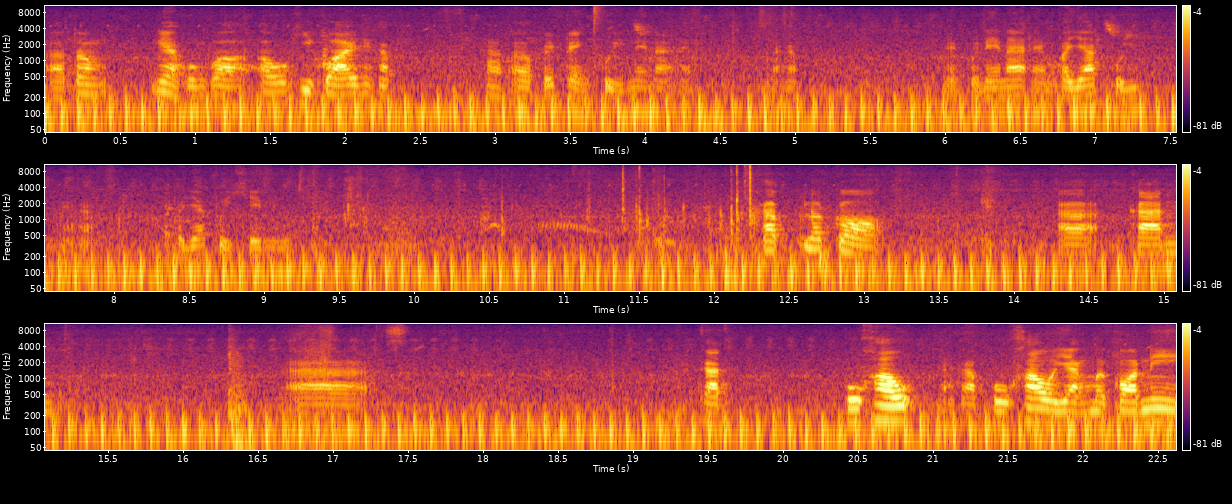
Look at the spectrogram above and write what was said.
อ่าต้องเนี่ยผมก็เอาขี้ควายเนะครับครับเอาไปแปลงปุ๋ยในนาแทนนะครับแปลงปุ๋ยในนาแทนประหยัดปุ๋ยนะครับประหยัดปุ๋ยเคมีครับแล้วก็อ่าการอ่าการปลูกข้าวนะครับปลูกข้าวอย่างเมื่อก่อนนี่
